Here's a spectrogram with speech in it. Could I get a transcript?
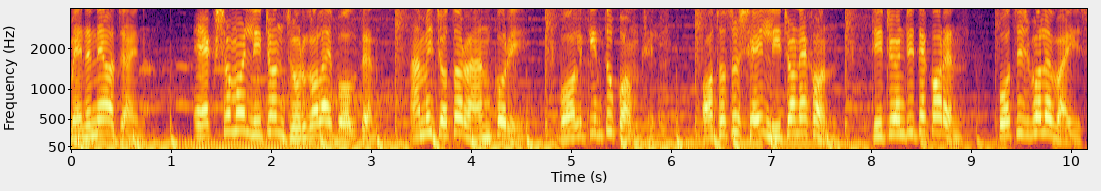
মেনে নেওয়া যায় না। একসময় লিটন জোর গলায় বলতেন, আমি যত রান করি, বল কিন্তু কম খেলি। অথচ সেই লিটন এখন টি টোয়েন্টিতে করেন পঁচিশ বলে বাইশ।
